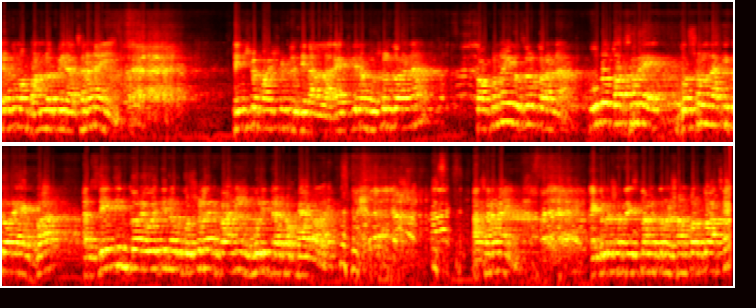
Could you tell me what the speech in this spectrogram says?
এরকম ভণ্ড পীর আছে না নাই? তিনশো পঁয়ষট্টি দিন আল্লাহ, একদিনও গোসল করে না? কখনোই গোসল করে না। পুরো বছরে গোসল নাকি করে একবার, আর যেদিন করে ওই দিন ওর গোসলের পানি মুড়িদরা সব খায় ফেলায়। আছে না নাই এগুলোর সাথে ইসলামের কোন সম্পর্ক আছে?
